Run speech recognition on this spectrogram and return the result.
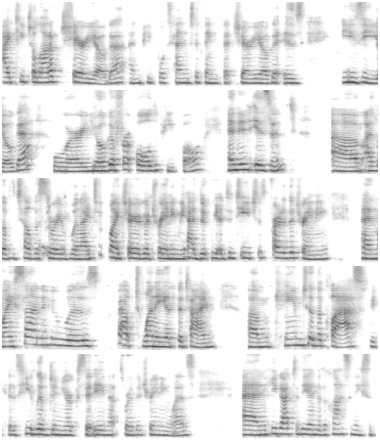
I teach a lot of chair yoga, and people tend to think that chair yoga is easy yoga or yoga for old people, and it isn't. Um, I love to tell the story of when I took my chair yoga training. We had to we had to teach as part of the training, and my son, who was about 20 at the time, um, came to the class because he lived in New York City, and that's where the training was. And he got to the end of the class and he said,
